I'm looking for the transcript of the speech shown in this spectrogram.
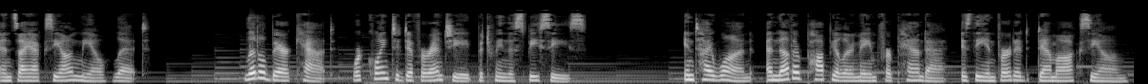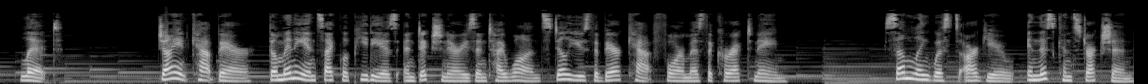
and xiaoxiongmao, lit. Little bear cat, were coined to differentiate between the species. In Taiwan, another popular name for panda is the inverted Damoxiong, lit. Giant cat bear, though many encyclopedias and dictionaries in Taiwan still use the bear cat form as the correct name. Some linguists argue, in this construction,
